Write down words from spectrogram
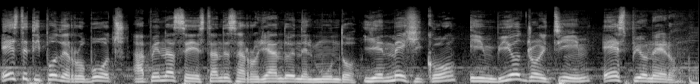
Este tipo de robots apenas se están desarrollando en el mundo y en México, InBioDroid Team es pionero.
